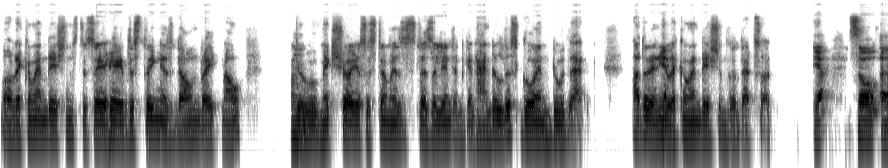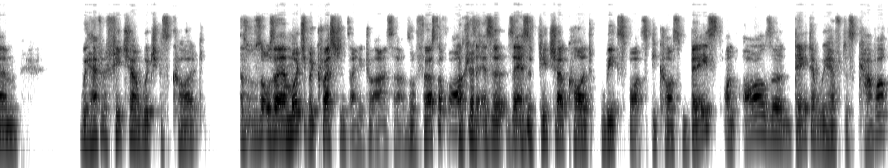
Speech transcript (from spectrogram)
or recommendations to say, hey, this thing is down right now mm to make sure your system is resilient and can handle this? Go and do that. Are there any yeah. recommendations of that sort? Yeah. So um, we have a feature which is called so there are multiple questions I need to answer. So first of all, okay. there is a there is a feature called weak spots because based on all the data we have discovered,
